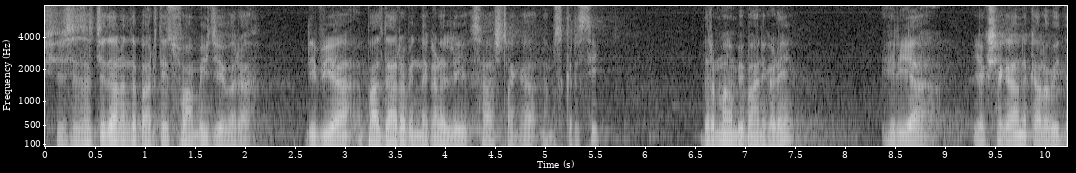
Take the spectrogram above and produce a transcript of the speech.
ಶ್ರೀ ಶ್ರೀ ಸಚ್ಚಿದಾನಂದ ಭಾರತಿ ಸ್ವಾಮೀಜಿಯವರ ದಿವ್ಯ ಪಾದಾರವಿಂದಗಳಲ್ಲಿ ಸಾಷ್ಟಾಂಗ ನಮಸ್ಕರಿಸಿ. ಧರ್ಮಾಭಿಮಾನಿಗಳೇ, ಹಿರಿಯ ಯಕ್ಷಗಾನ ಕಲಾವಿದ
